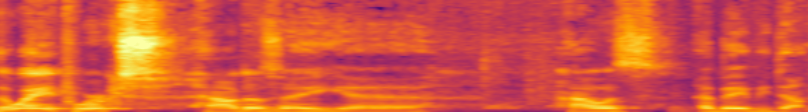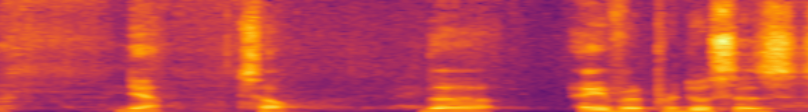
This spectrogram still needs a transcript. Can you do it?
the way it works, how does a uh, how is a baby done? Yeah. So the Ava produces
